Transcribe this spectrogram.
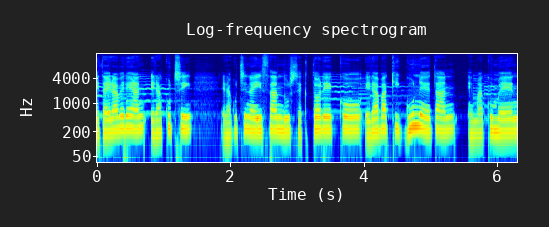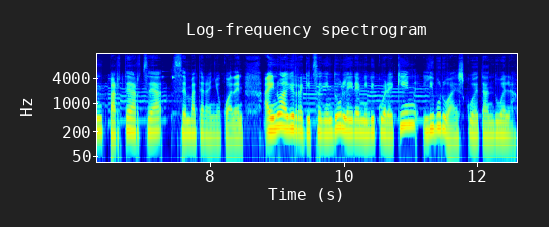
eta eraberean erakutsi erakutsi nahi izan du sektoreko erabaki guneetan emakumeen parte hartzea zenbaterainokoa den. Aino agirrek hitz egin du leire milikuarekin liburua eskuetan duela.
